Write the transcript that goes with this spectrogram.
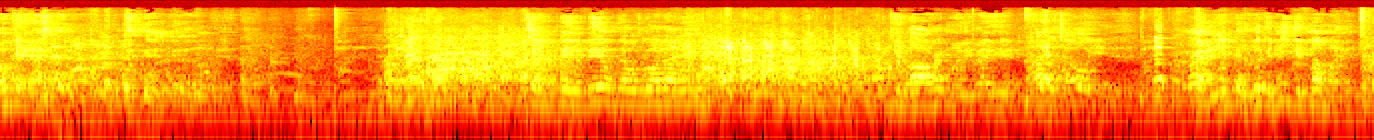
Okay. trying to pay your bills? That was going on? You keep all her money right here. How much I owe you? Right, you better look at me get my money. Wipe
